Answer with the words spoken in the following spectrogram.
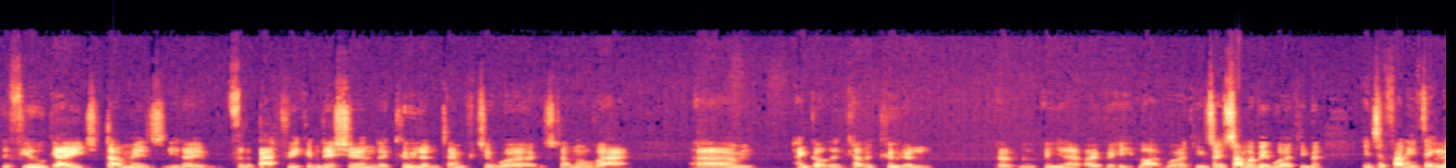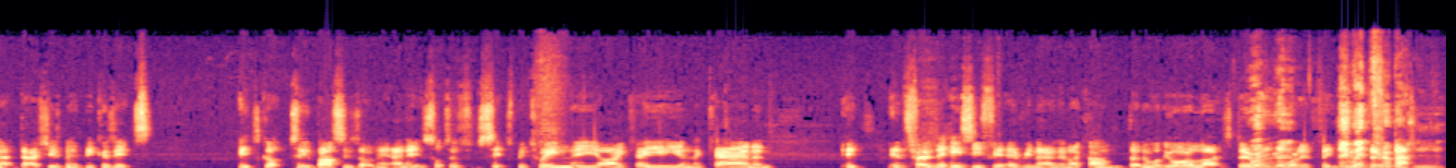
the fuel gauge dummies, you know, for the battery condition, the coolant temperature works, done all that, um, and got the kind of coolant, uh, you know, overheat light working. So some of it working, but it's a funny thing that dash, isn't it? Because it's it's got two buses on it, and it sort of sits between the IKE and the CAN, and it it throws a hissy fit every now and then. I can't don't know what the oil light's doing Well, or what it thinks they it's went doing. through about n-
